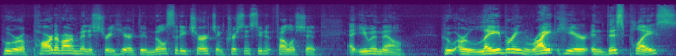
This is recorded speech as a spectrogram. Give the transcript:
who are a part of our ministry here through Mill City Church and Christian Student Fellowship at UML, who are laboring right here in this place,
